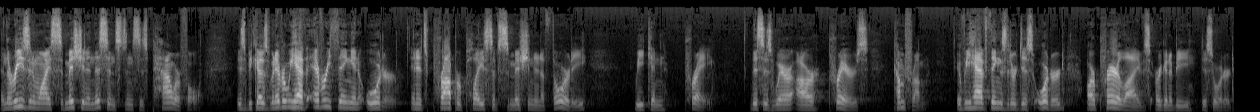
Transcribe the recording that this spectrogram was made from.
And the reason why submission in this instance is powerful is because whenever we have everything in order, in its proper place of submission and authority, we can pray. This is where our prayers come from. If we have things that are disordered, our prayer lives are going to be disordered.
